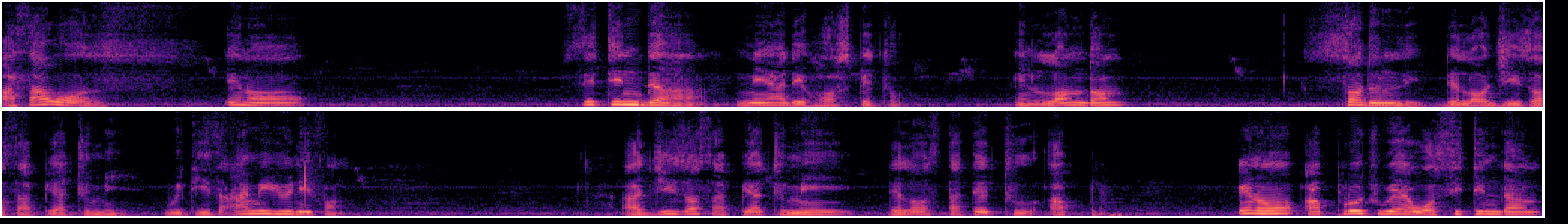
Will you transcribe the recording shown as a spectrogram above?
As I was, you know, sitting down near the hospital in London, suddenly the Lord Jesus appeared to me with his army uniform. As Jesus appeared to me, the Lord started to up, you know, approach where I was sitting down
